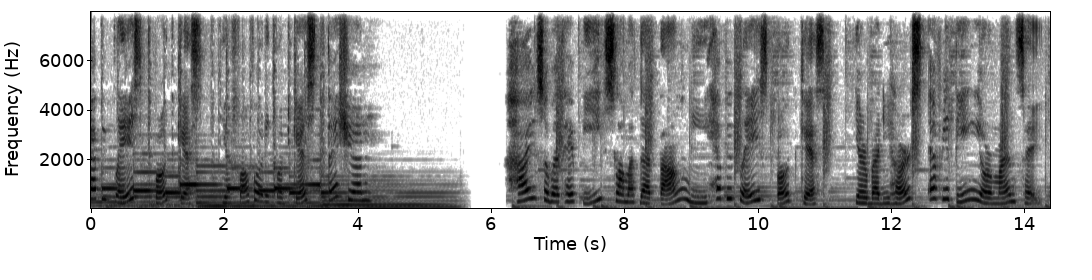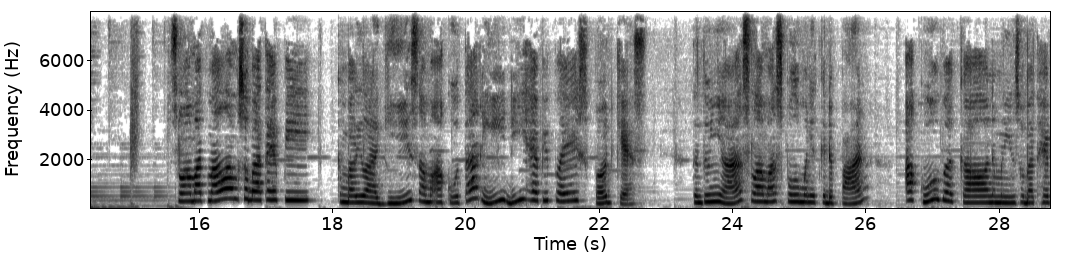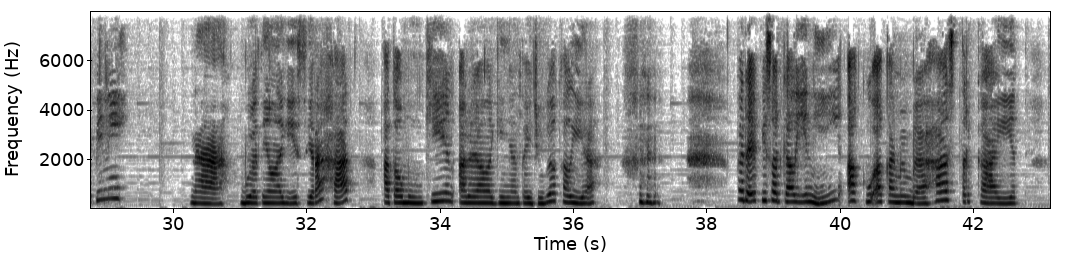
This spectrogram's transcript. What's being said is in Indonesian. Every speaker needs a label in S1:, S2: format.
S1: Happy Place Podcast, your favorite podcast station. Hai Sobat Happy, selamat datang di Happy Place Podcast. Your body hurts, everything your mind say.
S2: Selamat malam Sobat Happy. Kembali lagi sama aku Utari di Happy Place Podcast. Tentunya selama 10 menit ke depan, aku bakal nemenin Sobat Happy nih. Nah, buat yang lagi istirahat, atau mungkin ada yang lagi nyantai juga kali ya. Pada episode kali ini, aku akan membahas terkait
